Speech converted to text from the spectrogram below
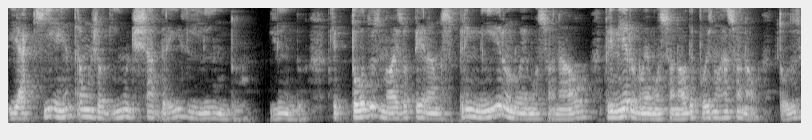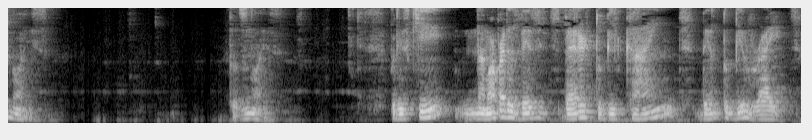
e aqui entra um joguinho de xadrez lindo, lindo, porque todos nós operamos primeiro no emocional, primeiro no emocional, depois no racional. Todos nós. Todos nós. Por isso que, na maior parte das vezes, it's better to be kind than to be right.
